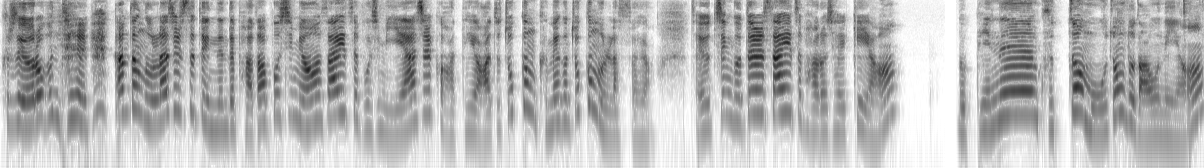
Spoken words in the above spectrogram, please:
그래서 여러분들 깜짝 놀라실 수도 있는데 받아보시면 사이즈 보시면 이해하실 것 같아요. 아주 조금, 금액은 조금 올랐어요. 자, 이 친구들 사이즈 바로 잴게요. 높이는 9.5 정도 나오네요.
